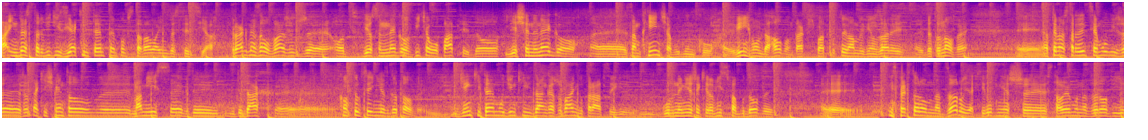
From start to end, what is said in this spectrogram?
a inwestor widzi z jakim tempem powstawała inwestycja. Pragnę zauważyć, że od wiosennego wbicia łopaty do jesiennego e, zamknięcia budynku e, więźbą dachową, tak, w przypadku tutaj mamy wiązary e, betonowe, E, Natomiast tradycja mówi, że, że takie święto ma miejsce, gdy, gdy dach konstrukcyjnie jest gotowy. I dzięki temu, dzięki zaangażowaniu pracy, w głównej mierze kierownictwa budowy, inspektorom nadzoru, jak i również e, stałemu nadzorowi e,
